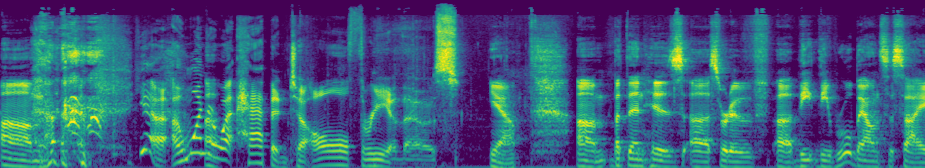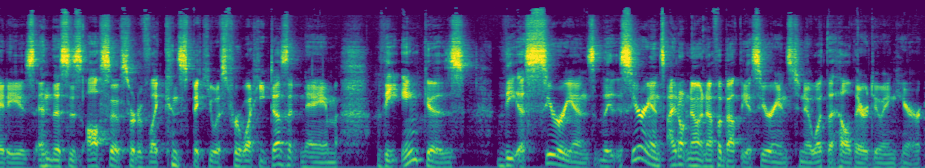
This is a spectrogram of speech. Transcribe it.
Um, yeah, I wonder uh, what happened to all three of those. Yeah, um, but then his uh, sort of uh, the the rule bound societies, and this is also sort of like conspicuous for what he doesn't name. The Incas the Assyrians. The Assyrians, I don't know enough about the Assyrians to know what the hell they're doing here.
